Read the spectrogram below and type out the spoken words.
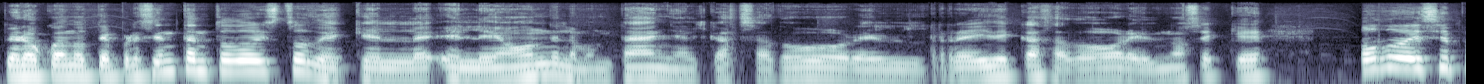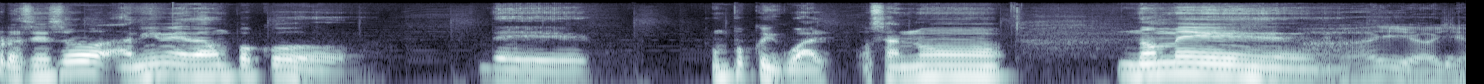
pero cuando te presentan todo esto de que el, león de la montaña, el cazador, el rey de cazador, el no sé qué, todo ese proceso a mí me da un poco de... un poco igual, o sea, no, no me... Ay, ay,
